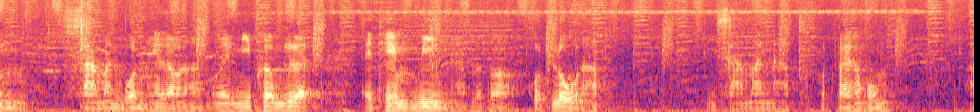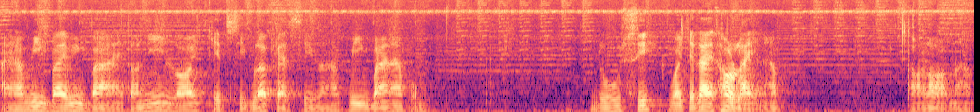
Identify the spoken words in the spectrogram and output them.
มสามอันบนให้เรานะครับมันก็มีเพิ่มเลือดไอเทมวิ่งนะครับ แล้วก็กดโล่นะครับ มีสามอันนะครับ กดไปครับผมไปครับวิ่งไปวิ่งไป ตอนนี้ร้อยเจ็ดสิบร้อยแปดสิบแล้วครับ วิ่งไปนะครับผม ดูซิว่าจะได้เท่าไหร่นะครับ ต่อรอบนะครับ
